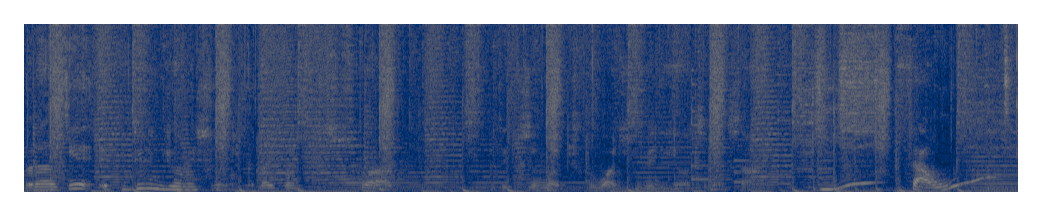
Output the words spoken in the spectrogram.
But uh, yeah, if you did enjoy my show, like, and subscribe. Thank you so much for watching the video. Until next time. Peace out.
